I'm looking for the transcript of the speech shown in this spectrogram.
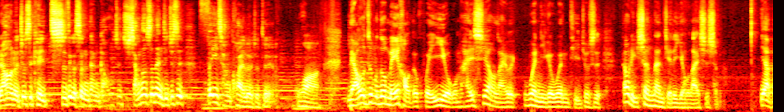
然后呢，就是可以吃这个圣诞糕，就想到圣诞节就是非常快乐就对了。哇，聊了这么多美好的回忆哦，我们还是要来问一个问题，就是到底圣诞节的由来是什么？呀，yeah,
